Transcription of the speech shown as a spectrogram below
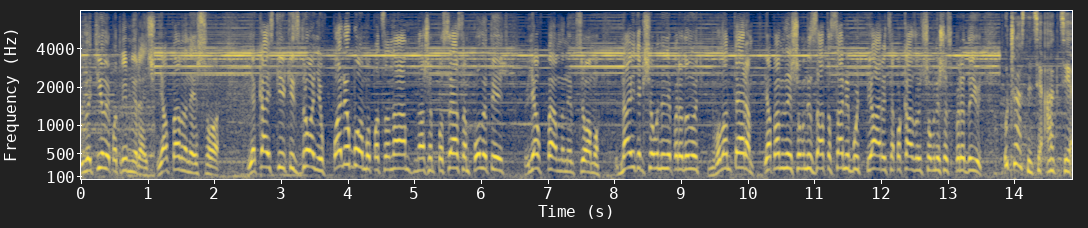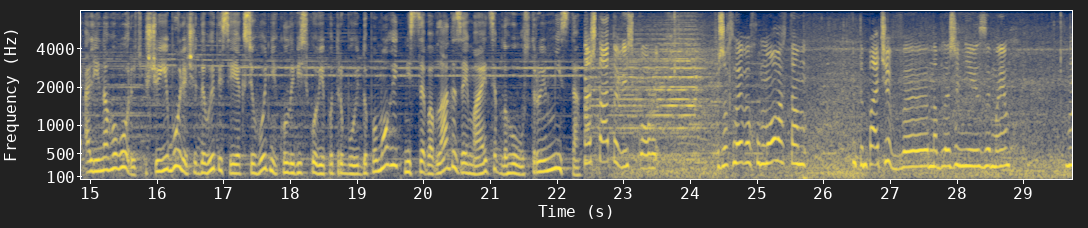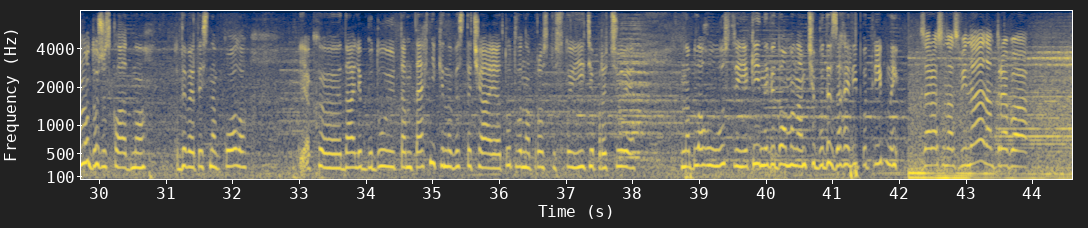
летіли потрібні речі. Я впевнений, що якась кількість дронів по-любому пацанам, нашим посесам полетить. Я впевнений в цьому. Навіть якщо вони не передадуть волонтерам, я впевнений, що вони завтра самі будуть піаритися, показують, що вони щось передають. Учасниця акції Аліна говорить, що їй боляче дивитися, як сьогодні, коли військові потребують допомоги, місцева влада займається благоустроєм міста. Наш тато військовий. В жахливих умовах там, тим паче в е, наближенні зими. Ну, дуже складно дивитись навколо, як е, далі будують, там техніки не вистачає, а тут вона просто стоїть і працює на благоустрій, який невідомо нам, чи буде взагалі потрібний. Зараз у нас війна, нам треба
